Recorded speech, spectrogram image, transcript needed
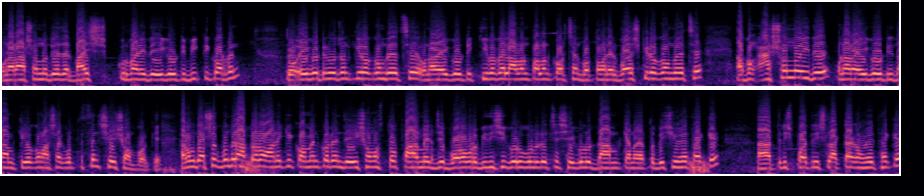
ওনারা আসন্ন দুই হাজার বাইশ কুরবানিতে এই গরুটি বিক্রি করবেন। তো এই গরুটির ওজন কীরকম রয়েছে, ওনারা এই গরুটি কীভাবে লালন পালন করছেন, বর্তমানের বয়স কীরকম রয়েছে এবং আসন্ন ঈদে ওনারা এই গরুটির দাম কীরকম আশা করতেছেন সেই সম্পর্কে। এবং দর্শক বন্ধুরা, আপনারা অনেকেই কমেন্ট করেন যে এই সমস্ত ফার্মের যে বড় বড় বিদেশি গরুগুলো রয়েছে, সেগুলোর দাম কেন এত বেশি হয়ে থাকে? ত্রিশ পঁয়ত্রিশ লাখ টাকা হয়ে থাকে।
